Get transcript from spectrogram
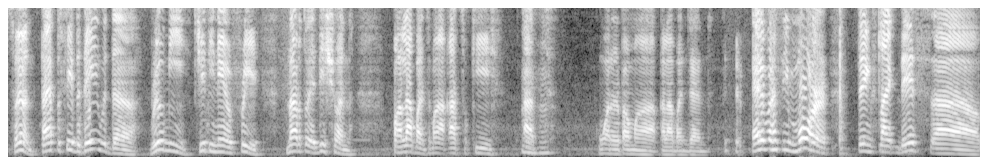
So yun, time to save the day with the Realme GT Neo Free Naruto Edition panglaban sa mga Akatsuki at kung ano na pang mga kalaban dyan. And if you wanna see more things like this, uh,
